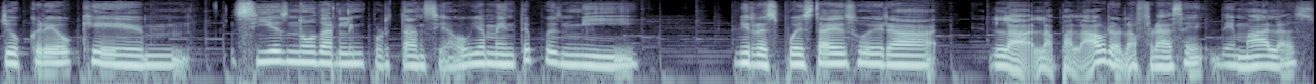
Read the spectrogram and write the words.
yo creo que mm, sí es no darle importancia. Obviamente, pues mi, mi respuesta a eso era la, la palabra, la frase de malas,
